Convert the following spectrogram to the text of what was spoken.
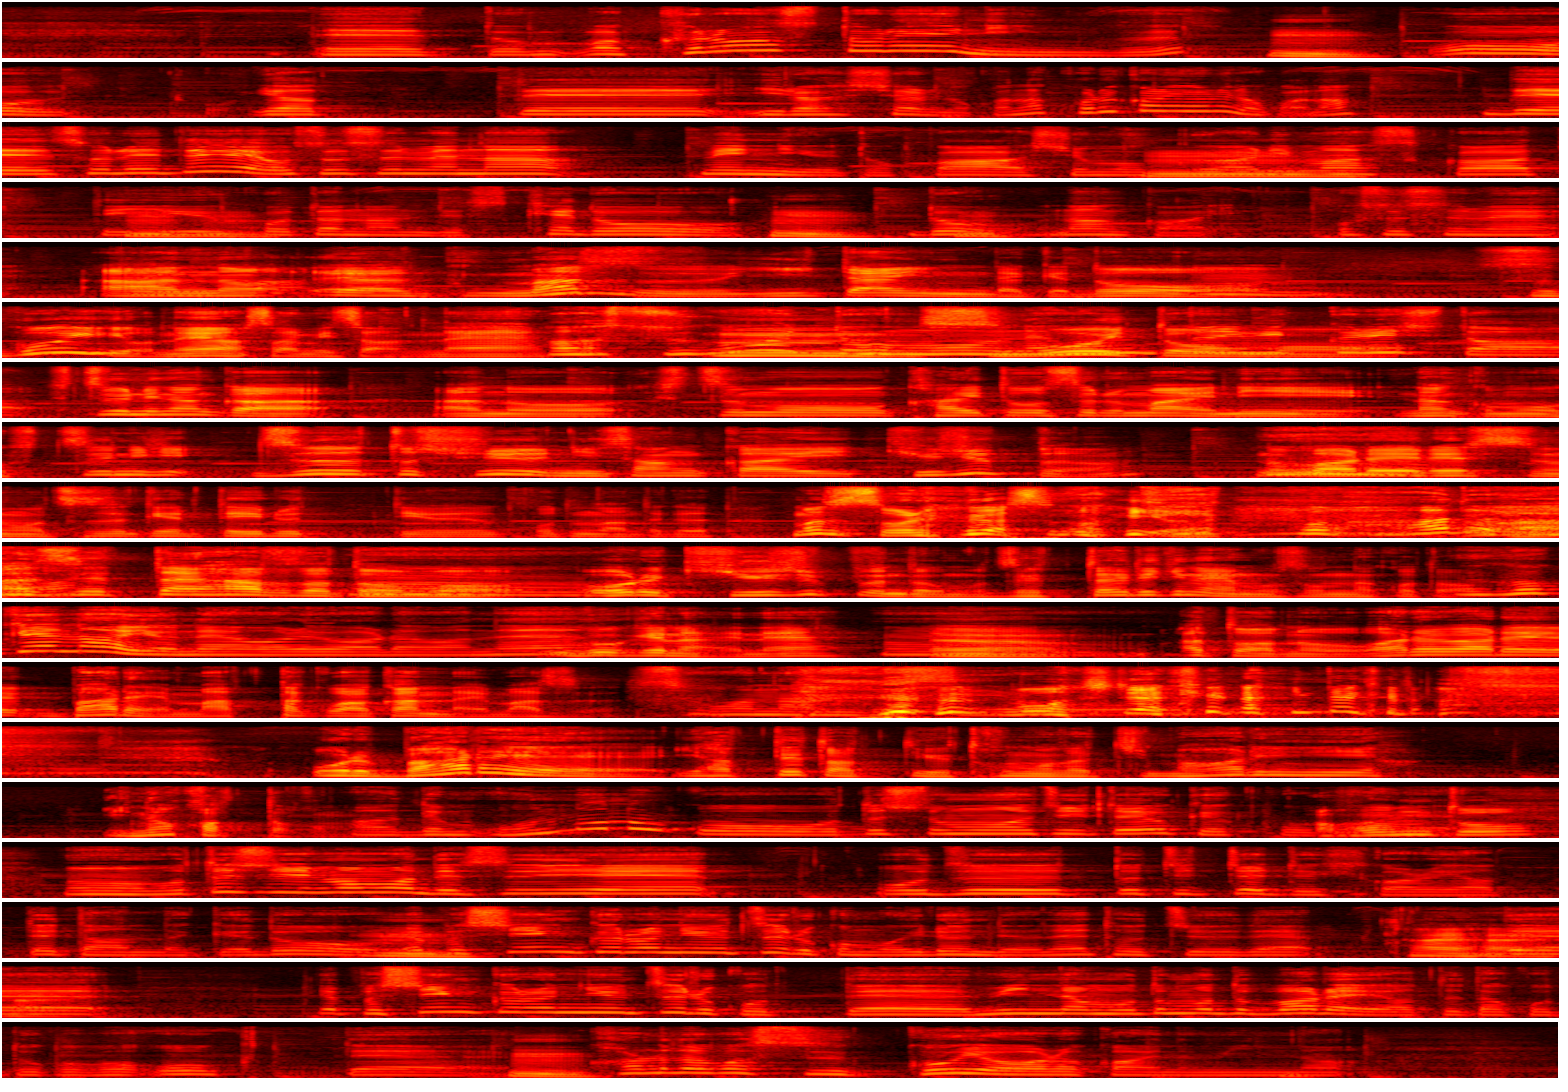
えっ、とまあ、クロストレーニングうん。をやっていらっしゃるのかな？これからやるのかな？でそれでおすすめなメニューとか種目ありますか、っていうことなんですけど、うん。どう、ん。なんかおすすめあのいやまず言いたいんだけど、うん。すごいよねあさみさんね。あすごいと思うね、うんすごいと思う。本当にびっくりした。普通になんかあの質問を回答する前になんかもう普通にずっと週23回90分のバレエレッスンを続けているっていうことなんだけど、まずそれがすごいよね。結構ハード絶対ハードだと思う、うん。俺90分とかも絶対できないもんそんなこと。動けないよね我々はね。動けないね、ううん。んあとあの我々バレエ全く分かんないまず。そうなんですよ。申し訳ないんだけど。俺バレエやってたっていう友達周りにいなかったかも。ああでも女の子私友達いたよ結構本当？うん私今まで水泳をずっとちっちゃい時からやってたんだけど、うん。やっぱシンクロに移る子もいるんだよね途中で、はいはいはい。でやっぱシンクロに移る子ってみんなもともとバレエやってた子とかが多くて、うん。体がすっごい柔らかいのみんな。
